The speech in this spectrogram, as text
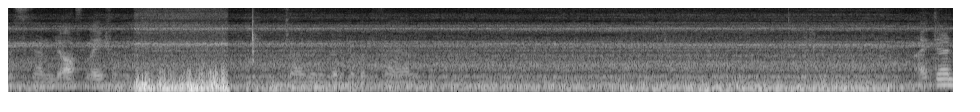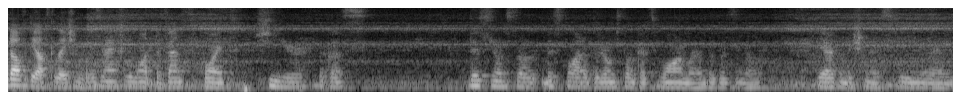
just turn the oscillation, to get fan. I turned off the oscillation because I actually want the vents to point here because this room still this part of the room still gets warmer because you know the air conditioner is here and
